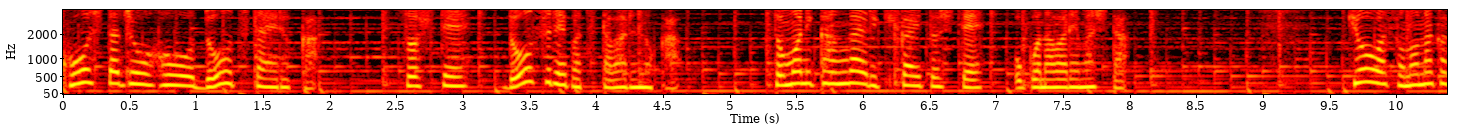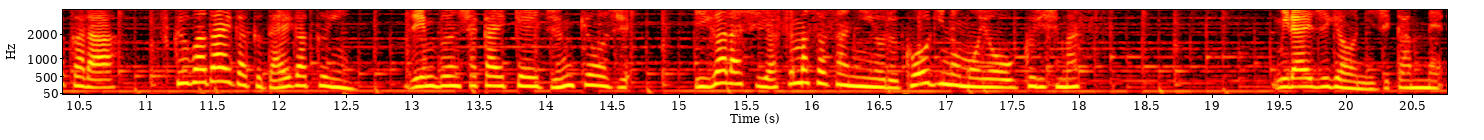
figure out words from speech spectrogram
こうした情報をどう伝えるかそしてどうすれば伝わるのか共に考える機会として行われました。今日はその中から筑波大学大学院人文社会系准教授五十嵐康政さんによる講義の模様をお送りします。未来授業2時間目。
